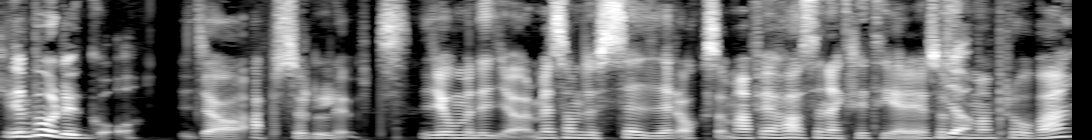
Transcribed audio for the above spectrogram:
Det borde gå. ja, absolut. Jo, men det gör. Men som du säger också, man får ha sina kriterier så Ja. får man prova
